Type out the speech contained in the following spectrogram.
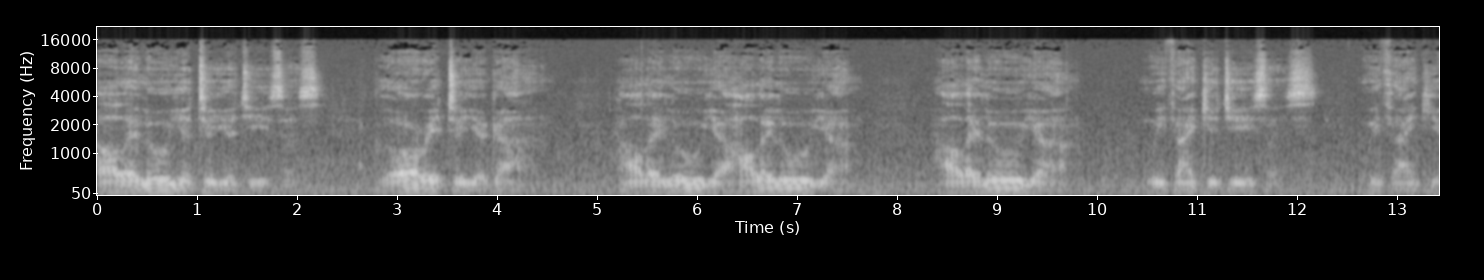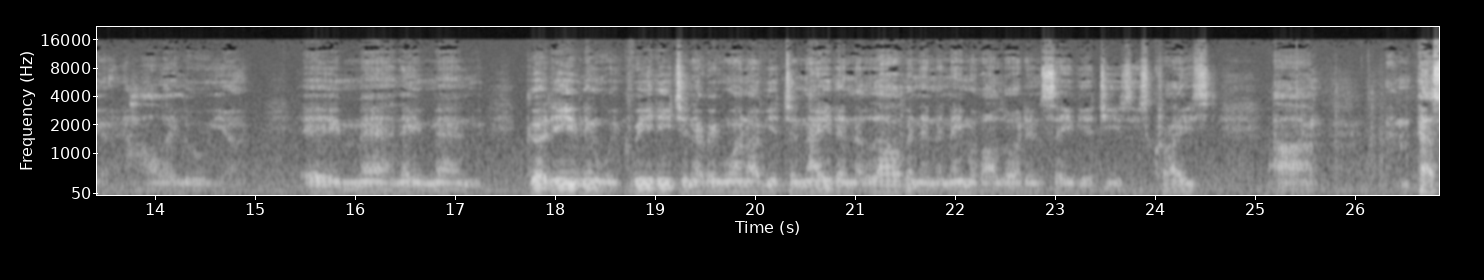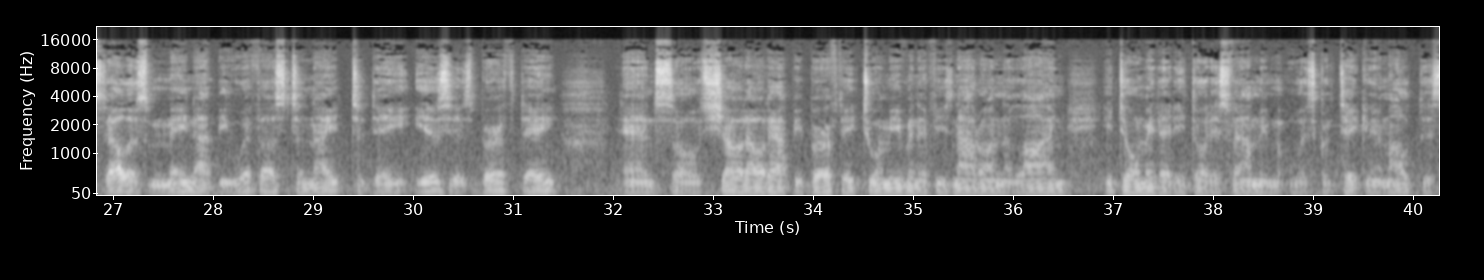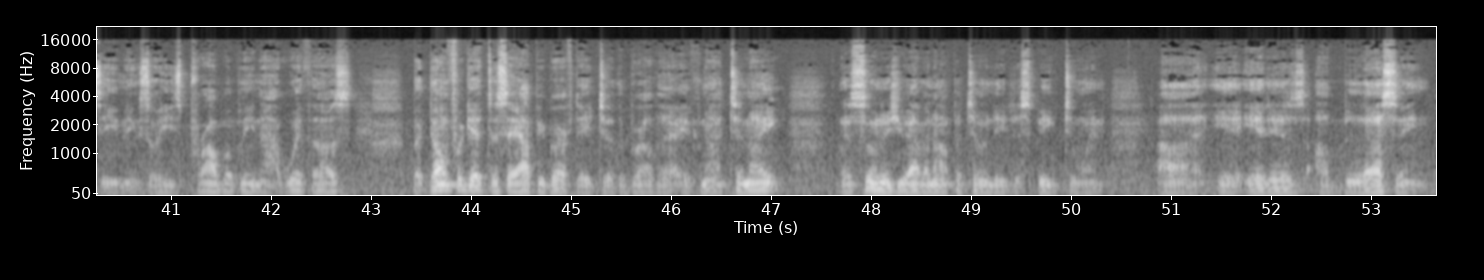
Hallelujah to you, Jesus. Glory to you, God. Hallelujah, hallelujah, hallelujah. We thank you, Jesus. We thank you. Hallelujah. Amen, amen. Good evening. We greet each and every one of you tonight in the love and in the name of our Lord and Savior Jesus Christ. Uh, Pastor may not be with us tonight. Today is his birthday. And so, shout out happy birthday to him, even if he's not on the line. He told me that he thought his family was taking him out this evening, so he's probably not with us. But don't forget to say happy birthday to the brother. If not tonight, as soon as you have an opportunity to speak to him. Uh, it, it is a blessing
